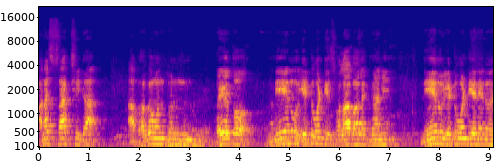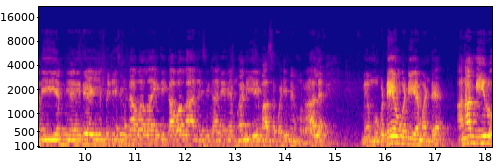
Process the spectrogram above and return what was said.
మనస్సాక్షిగా ఆ భగవంతుని దయతో నేను ఎటువంటి స్వలాభాలకు కానీ నేను ఎటువంటి నేను అది ఎం ఇది ఎంపీటీసీ కావాలా ఇది కావాలా అనేసి కానీ మేము కానీ ఏం ఆశపడి మేము రాలే. మేము ఒకటే ఒకటి ఏమంటే అనా మీరు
